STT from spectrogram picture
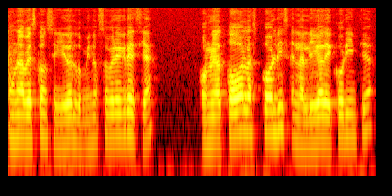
una vez conseguido el dominio sobre Grecia, unió a todas las polis en la Liga de Corintia,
